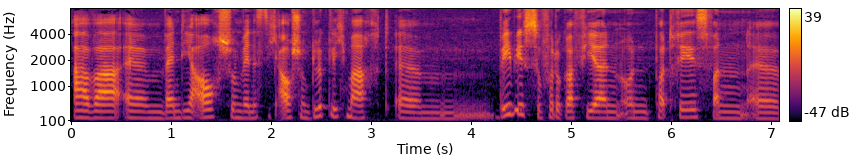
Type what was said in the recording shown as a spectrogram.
Aber ähm, wenn dir auch schon, wenn es dich auch schon glücklich macht, ähm, Babys zu fotografieren und Porträts von äh,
